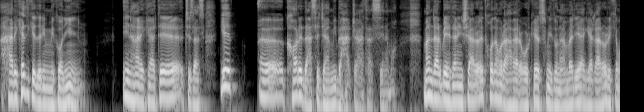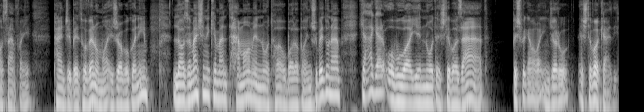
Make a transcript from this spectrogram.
حرکتی که داریم می‌کنیم این حرکت چیز است. یه کار دست جمعی به هر جهت هست سینما. من در بهترین شرایط خودم رهبر ارکستر می‌دونم ولی اگه قراره که ما سمفونی پنج بتوون رو ما اجرا بکنیم لازمش اینه که من تمام نوت ها و بالا پایینشو بدونم که اگر ابوهای نوت اشتباه زد بهش بگم آقا اینجا رو اشتباه کردی.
